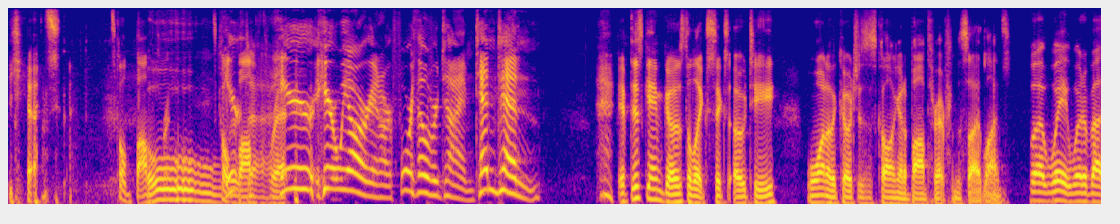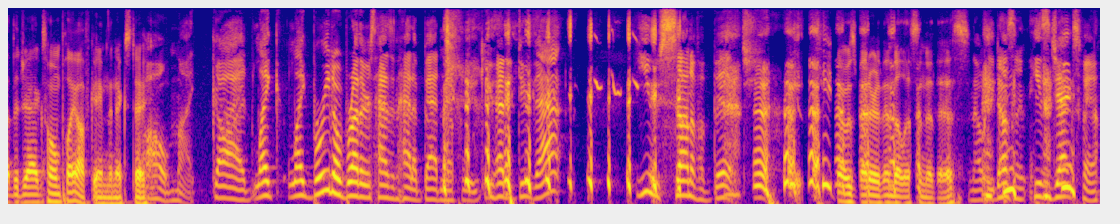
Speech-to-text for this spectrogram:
Yeah, it's, it's called bomb. threat. It's called Here- bomb threat. Here here we are in our fourth overtime. 10-10. If this game goes to like six OT, one of the coaches is calling it a bomb threat from the sidelines. But wait, what about the Jags home playoff game the next day? Oh my god. Like like Burrito Brothers hasn't had a bad enough week. You had to do that? you son of a bitch. He knows better than to listen to this. No, he doesn't. He's a Jags fan.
